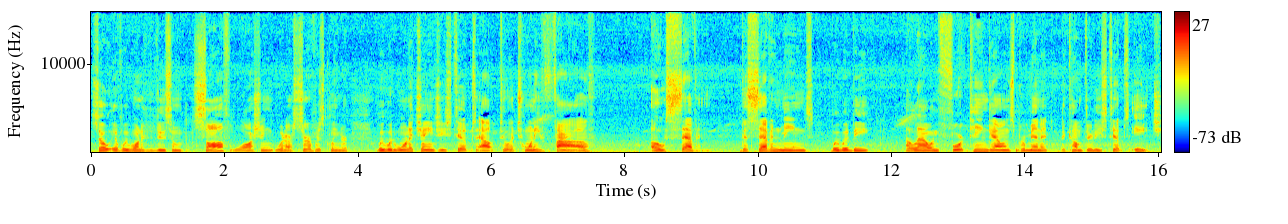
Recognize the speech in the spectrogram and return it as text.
So if we wanted to do some soft washing with our surface cleaner, we would want to change these tips out to a 2507. The 7 means we would be allowing 14 gallons per minute to come through these tips each.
